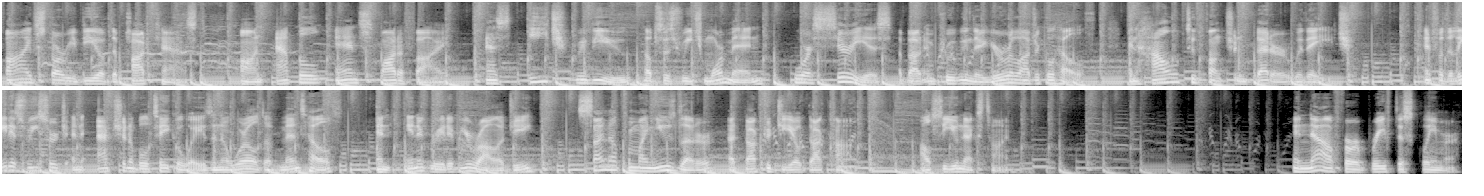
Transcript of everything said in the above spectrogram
five star review of the podcast on Apple and Spotify, as each review helps us reach more men who are serious about improving their urological health and how to function better with age. And for the latest research and actionable takeaways in the world of men's health and integrative urology, sign up for my newsletter at drgeo.com. I'll see you next time. And now for a brief disclaimer.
